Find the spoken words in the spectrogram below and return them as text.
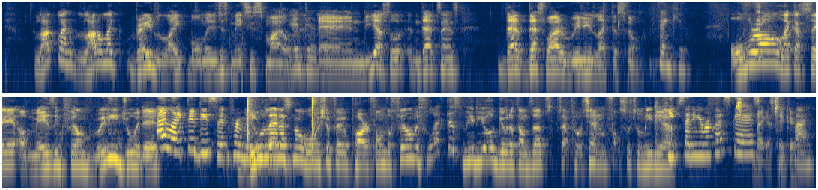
a lot like a lot of like very light moments. It just makes you smile. It did. And yeah, so in that sense, that that's why I really like this film. Thank you. Overall, like I say, amazing film. Really enjoyed it. I liked it decent for me. Do let us know what was your favorite part from the film. If you like this video, give it a thumbs up, subscribe to our channel, follow social media. Keep sending your requests, guys. Bye guys, take care. Bye.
